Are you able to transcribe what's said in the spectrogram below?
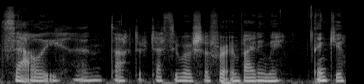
Sally and Dr. Tesi Rocha for inviting me. Thank you.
